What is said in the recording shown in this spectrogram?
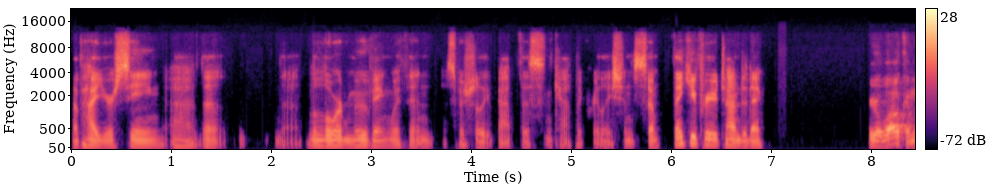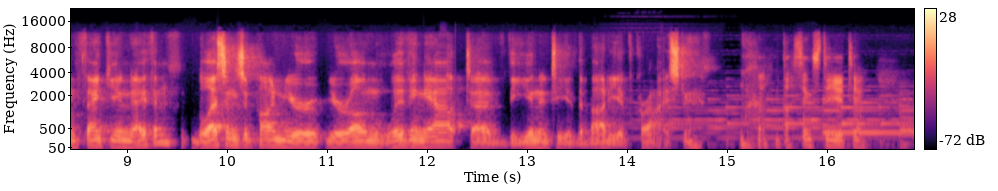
of how you're seeing uh, the the, the Lord moving within, especially Baptist and Catholic relations. So thank you for your time today. You're welcome. Thank you, Nathan. Blessings upon your your own living out of the unity of the body of Christ. Blessings to you too.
